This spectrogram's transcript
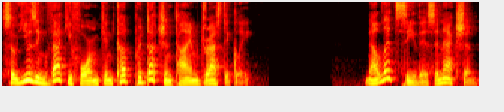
So using Vaquform can cut production time drastically. Now let's see this in action.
